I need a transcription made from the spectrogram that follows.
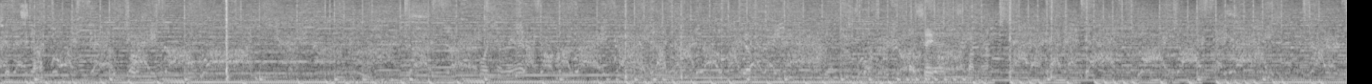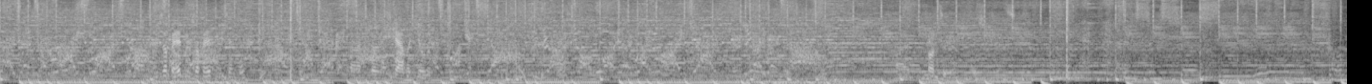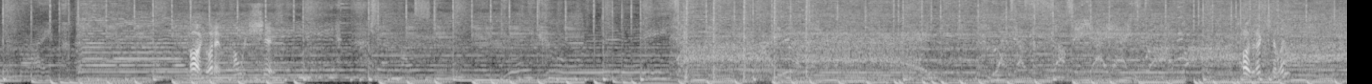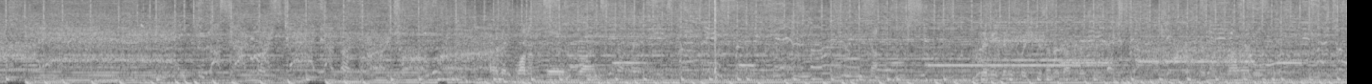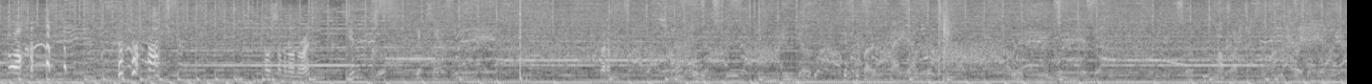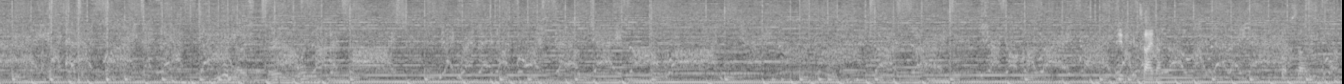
Shit, stuff. I see. It's done now. He's up ahead. He's up ahead. He's center. Uh, so scav, I killed him. Front. Oh, I got him. Holy shit. Oh, did I kill him? The the Oh, someone on the right. See him? Yes, see him. Got him. Tip the boat back out. Would notice that there is one In container. Left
